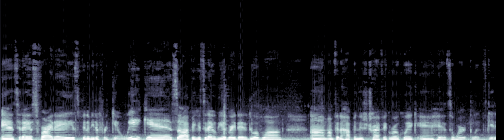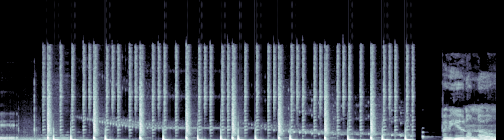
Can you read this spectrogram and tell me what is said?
And today is friday. It's gonna be the freaking weekend. So i figured today would be a great day to do a vlog. Um i'm gonna hop in this traffic real quick and head to work. Let's get it Baby, you don't know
